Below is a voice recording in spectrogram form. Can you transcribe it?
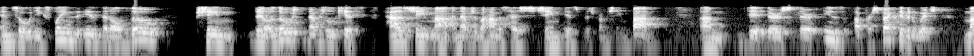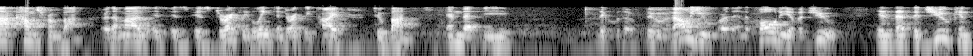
And so what he explains is that although Shem, the, although Nefesh Elokis has Shem Ma and Nefesh Bahamas has Shem is, from Shem Ban, um, the, there's there is a perspective in which Ma comes from Ban, or that Ma is, is, is directly linked and directly tied to Ban, and that the the, the, the value or the, and the quality of a Jew is that the Jew can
